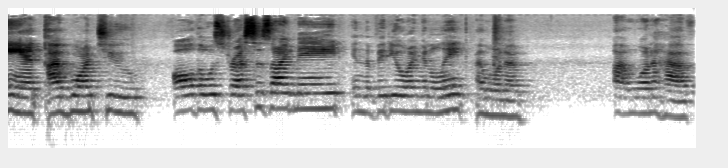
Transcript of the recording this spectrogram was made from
and I want to all those dresses I made in the video I'm gonna link. I wanna, I wanna have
